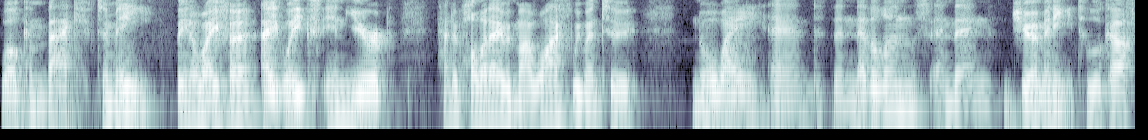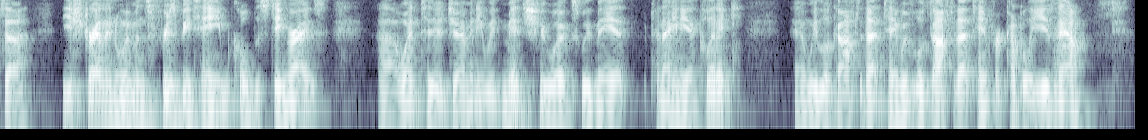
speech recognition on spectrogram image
Welcome back to me. Been away for eight weeks in Europe. Had a holiday with my wife. We went to Norway and the Netherlands and then Germany to look after the Australian women's frisbee team called the Stingrays. Uh, went to Germany with Mitch, who works with me at Panania Clinic, and we look after that team. We've looked after that team for a couple of years now.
